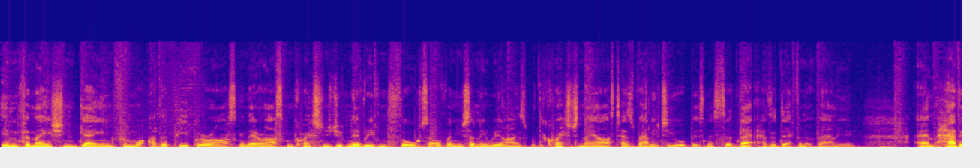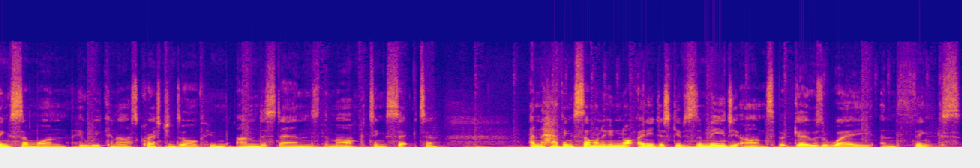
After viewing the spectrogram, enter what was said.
information gained from what other people are asking. They're asking questions you've never even thought of, and you suddenly realise that the question they asked has value to your business, so that has a definite value. Um, having someone who we can ask questions of who understands the marketing sector and having someone who not only just gives us an immediate answer but goes away and thinks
